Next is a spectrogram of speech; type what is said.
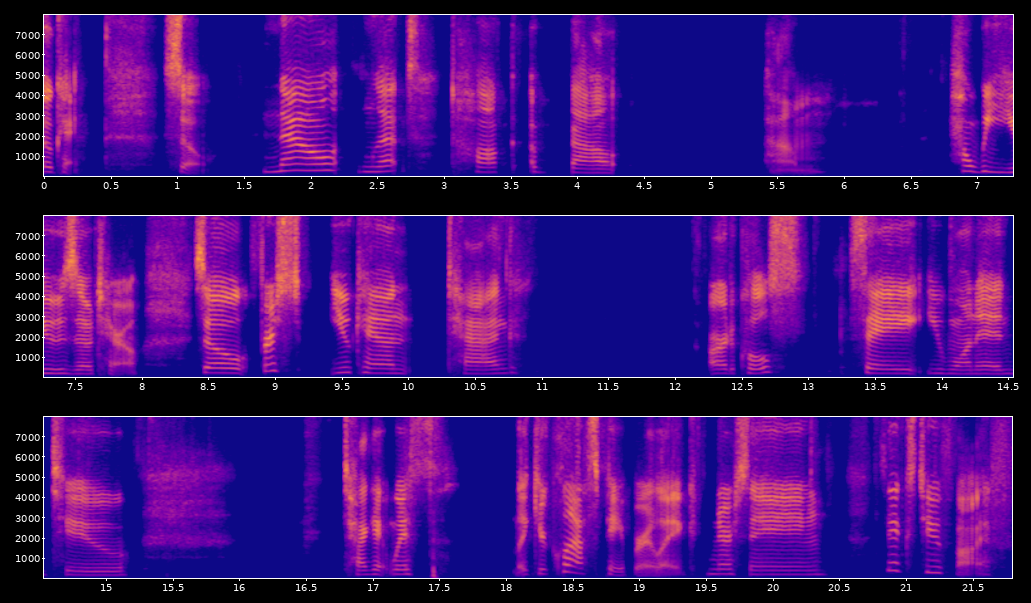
Okay, so now let's talk about um, how we use Zotero. So first you can tag articles. Say you wanted to tag it with like your class paper, like nursing 625.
